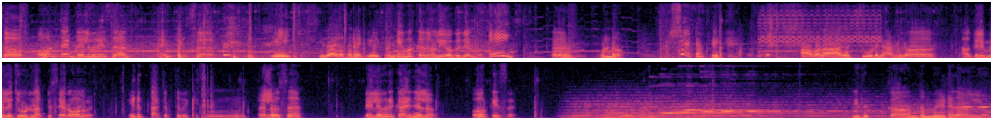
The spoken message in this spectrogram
Sir on time delivery sir thank you sir ഏയ് ഇതാരാ തന്റെ ഗേൾഫ്രണ്ട് ഇവക്ക് അതിനുള്ള യോഗ്യതയുണ്ടോ ഏയ്? ഉണ്ടോ? അവൾ ആകെ ചൂടിലാണല്ലോ. അതിലും വലിയ ചൂടാണ് പിസയുടെ ഓണർ എടുത്ത് അകത്ത് വെക്കും. ഹലോ സർ ഡെലിവറി കഴിഞ്ഞല്ലോ. ഓക്കെ സർ ഇത് കാന്തമ്മയുടേതാണല്ലോ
